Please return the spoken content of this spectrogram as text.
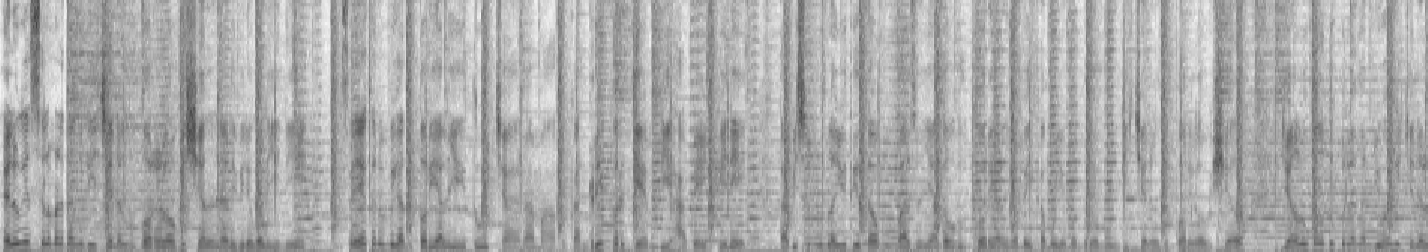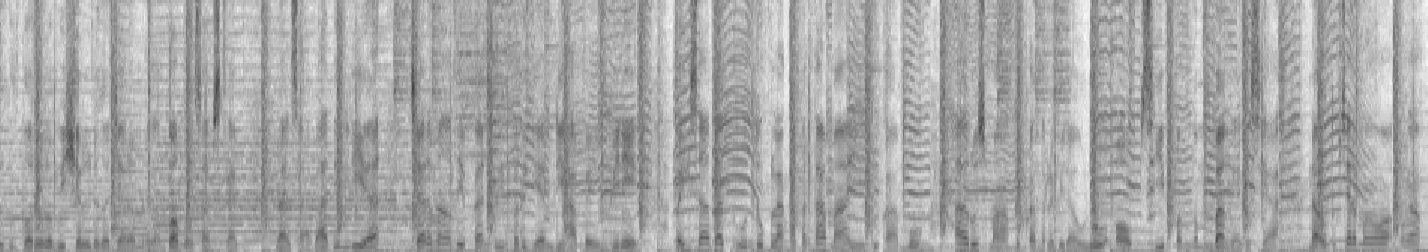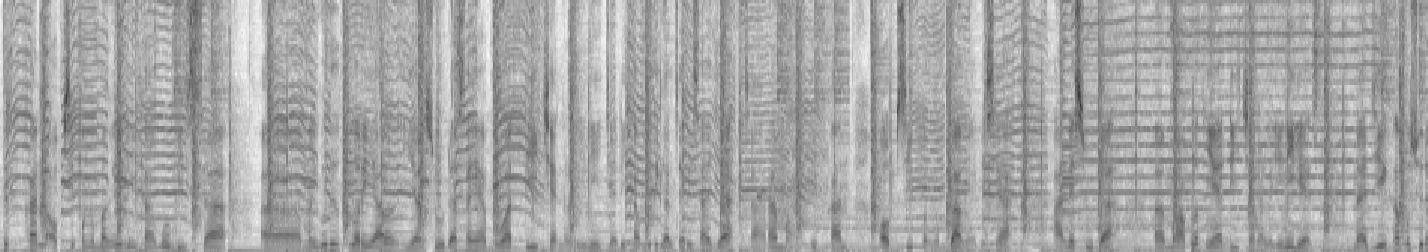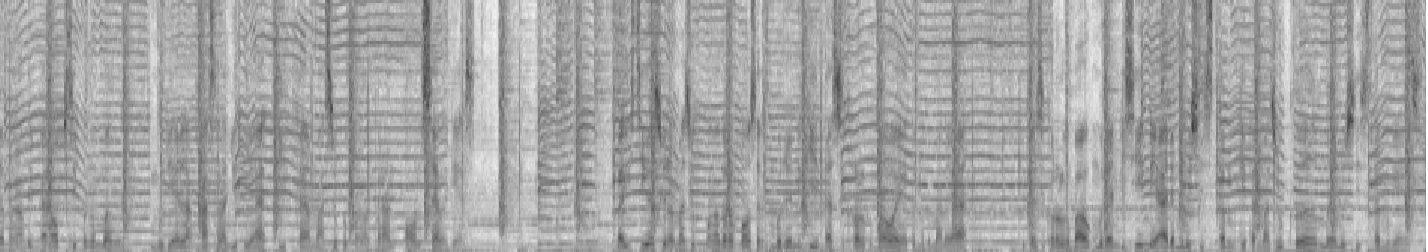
Halo guys, selamat datang di channel tutorial official. Dari video kali ini, saya akan memberikan tutorial yaitu cara mengaktifkan River Game di HP Infinix Tapi sebelum lanjut kita pembahasannya atau tutorialnya bagi kamu yang mau bergabung di channel tutorial official Jangan lupa untuk berlangganan juga ke channel tutorial official dengan cara menekan tombol subscribe. Nah sahabat, ini dia cara mengaktifkan River Game di HP Infinix Baik sahabat, untuk langkah pertama yaitu kamu harus mengaktifkan terlebih dahulu opsi pengembang ya guys ya. Nah untuk cara mengaktifkan opsi pengembang ini kamu bisa uh, mengikuti tutorial yang sudah saya buat di channel ini. Jadi kamu tinggal cari saja cara mengaktifkan opsi pengembang ya guys ya. Ane sudah uh, menguploadnya di channel ini guys. Nah jika kamu sudah mengaktifkan opsi pengembang Kemudian langkah selanjutnya kita masuk ke pengaturan ponsel guys Baik jika sudah masuk pengaturan ponsel kemudian kita scroll ke bawah ya teman-teman ya. Kita scroll ke bawah kemudian di sini ada menu sistem. Kita masuk ke menu sistem guys.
